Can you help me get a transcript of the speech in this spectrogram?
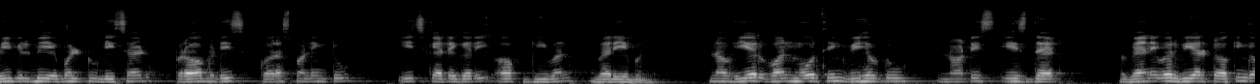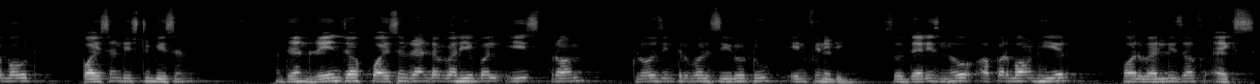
we will be able to decide probabilities corresponding to each category of given variable. Now here one more thing we have to notice is that whenever we are talking about Poisson distribution then range of Poisson random variable is from close interval 0 to infinity. So there is no upper bound here for values of x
